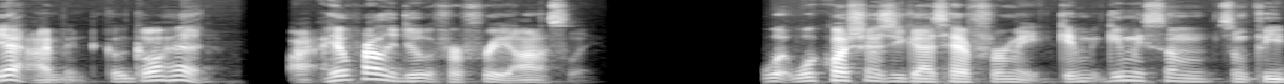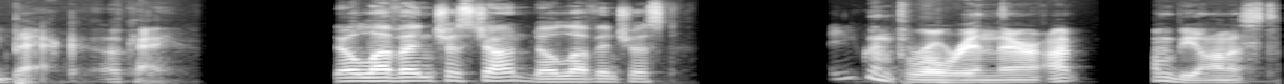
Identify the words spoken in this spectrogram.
Yeah, I mean, go, go ahead. He'll probably do it for free, honestly. What what questions do you guys have for me? Give me give me some some feedback. okay, no love interest, John. No love interest. You can throw her in there. I'm I'm gonna be honest.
